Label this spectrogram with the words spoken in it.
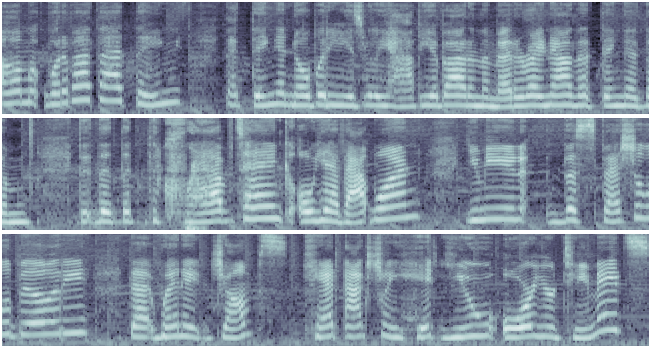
Um, what about that thing? That thing that nobody is really happy about in the meta right now? That thing that the, the, the, the, the crab tank? Oh yeah, that one? You mean the special ability that when it jumps can't actually hit you or your teammates?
